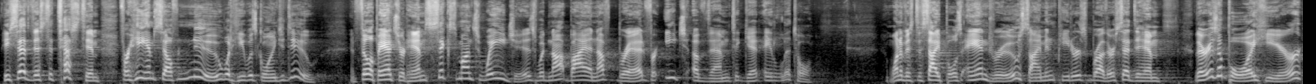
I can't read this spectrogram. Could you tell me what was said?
He said this to test him, for he himself knew what he was going to do. And Philip answered him, Six months' wages would not buy enough bread for each of them to get a little. One of his disciples, Andrew, Simon Peter's brother, said to him, There is a boy here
